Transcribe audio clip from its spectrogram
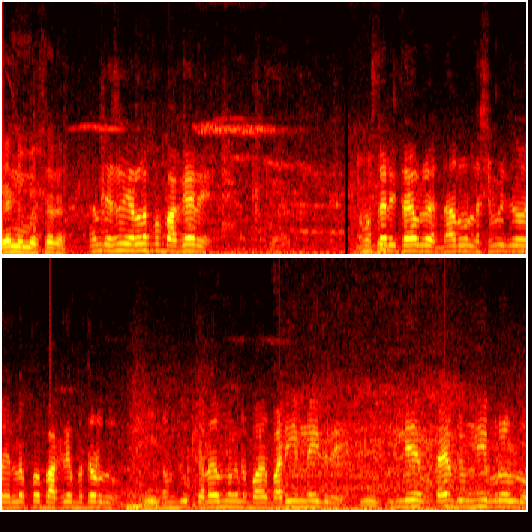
ಏನು ನಿಮ್ಮ ಹೆಸರು? ನಮ್ದು ಹೆಸರು ಎಲ್ಲಪ್ಪ ಬಾಗಾರಿ ನಮಸ್ಕಾರ ರೀ ಸಾಹೇಬ್ರೆ ನಾನು ಲಕ್ಷ್ಮೀ ಎಲ್ಲಪ್ಪ ಬಾಗ್ರೆ ಮಾತಾಡೋದು. ನಮ್ದು ಕೆಲವೊಂದು ಬಾಡಿಗೆ ಇದ್ರಿ. ಇಲ್ಲೇ ಟೈಮ್ ಟು ನೀರು ಬರೋಲ್ದು.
